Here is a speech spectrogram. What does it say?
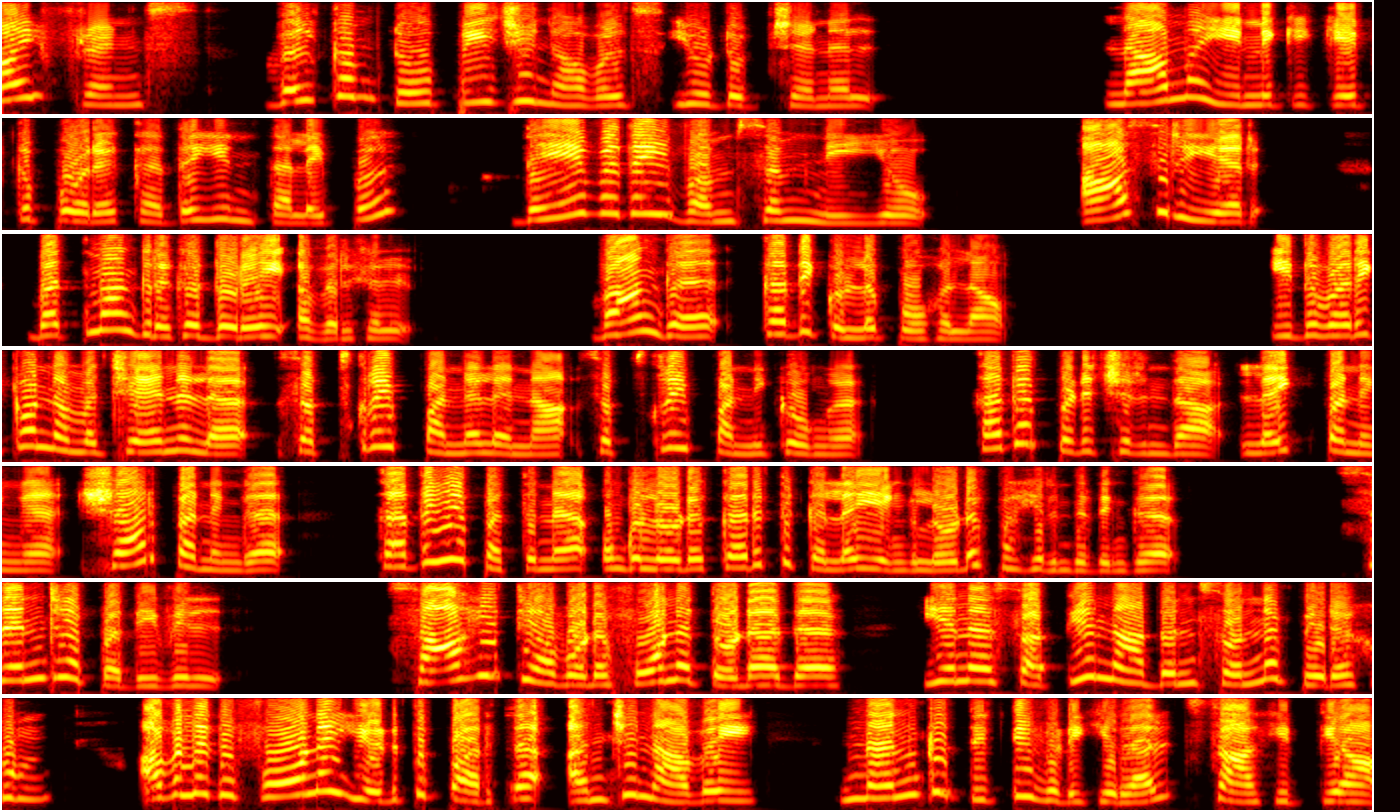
Hi friends welcome to PG novels YouTube channel நாம இன்னைக்கு கேட்க போற கதையின் தலைப்பு தேவதை வம்சம் நீயோ? ஆசிரியர் பத்மா கிரகதுரை அவர்கள். வாங்க கதைக்குள்ள போகலாம். இது வரைக்கும் நம்ம சேனலை சப்ஸ்கிரைப் பண்ணலன்னா சப்ஸ்கிரைப் பண்ணிக்கோங்க. கதை பிடிச்சிருந்தா லைக் பண்ணுங்க ஷேர் பண்ணுங்க. கதைய பத்தின உங்களோட கருத்துக்களை எங்களோட பகிர்ந்துடுங்க. சென்ற பதிவில் சாகித்யாவோட போனை தொடாத என சத்யநாதன் சொன்ன பிறகும் அவளது போனை எடுத்து பார்த்த அஞ்சனாவை நன்கு திட்டி விடுகிறாள் சாகித்யா.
